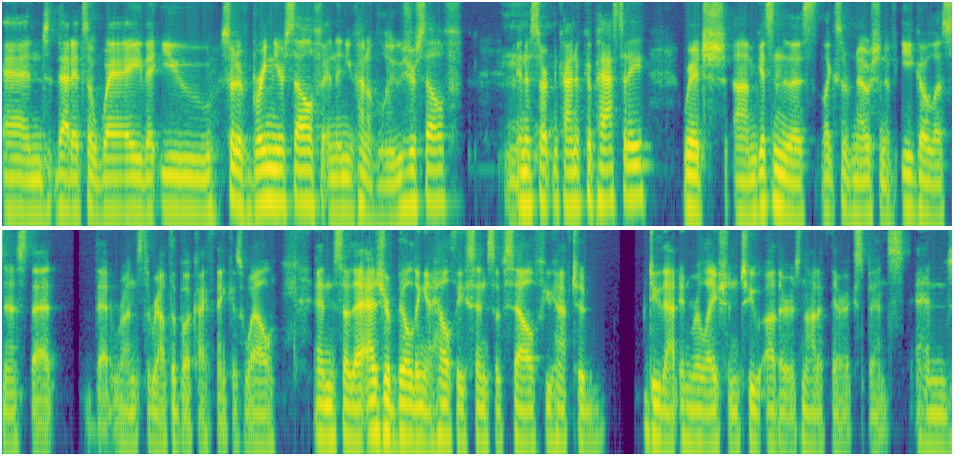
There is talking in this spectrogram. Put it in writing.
and that it's a way that you sort of bring yourself and then you kind of lose yourself in a certain kind of capacity, which um, gets into this like sort of notion of egolessness that that runs throughout the book, I think, as well. And so that as you're building a healthy sense of self, you have to do that in relation to others, not at their expense. And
